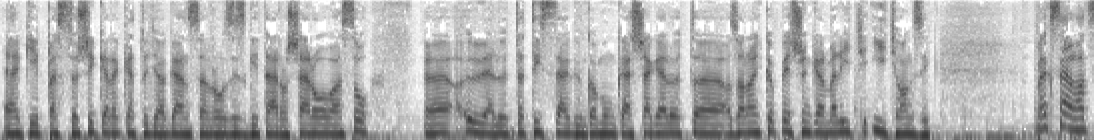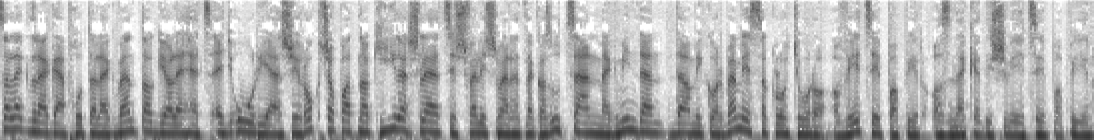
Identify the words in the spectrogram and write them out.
elképesztő sikereket, ugye a Guns N' Roses gitárosáról van szó. Ő előtte tisztelgünk a munkásság előtt az aranyköpésünkkel, mert így, így hangzik. Megszállhatsz a legdrágább hotelekben, tagja lehetsz egy óriási rockcsapatnak, híres lehetsz és felismerhetnek az utcán, meg minden, de amikor bemész a klotyóra, a WC papír az neked is WC papír.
